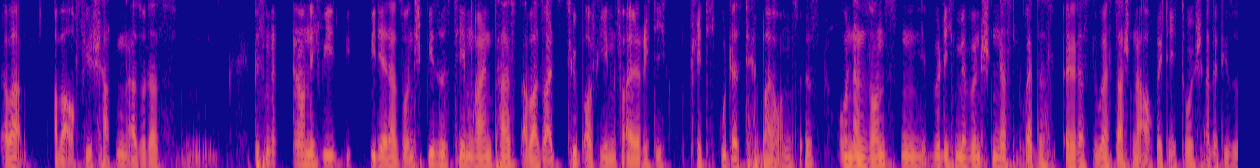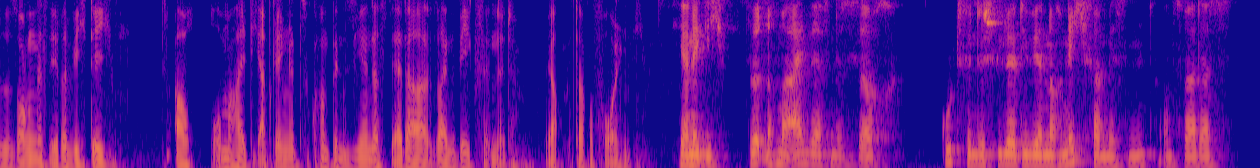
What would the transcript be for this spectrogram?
aber, aber auch viel Schatten. Also das wissen wir noch nicht, wie, wie der da so ins Spielsystem reinpasst, aber so als Typ auf jeden Fall richtig, richtig gut, dass der bei uns ist. Und ansonsten würde ich mir wünschen, dass, dass, äh, dass Lukas Daschner auch richtig durchschaltet diese Saison. Das wäre wichtig. Auch um halt die Abgänge zu kompensieren, dass der da seinen Weg findet. Ja, darauf freue ich mich. Janik, ich würde nochmal einwerfen, dass ich es auch gut finde, Spieler, die wir noch nicht vermissen. Und zwar, dass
